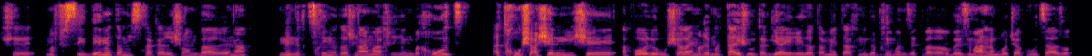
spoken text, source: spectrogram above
שמפסידים את המשחק הראשון בארנה, מנצחים את השניים האחרים בחוץ, התחושה שלי היא שהפועל ירושלים הרי מתישהו תגיע ירידת המתח, מדברים על זה כבר הרבה זמן, למרות שהקבוצה הזאת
